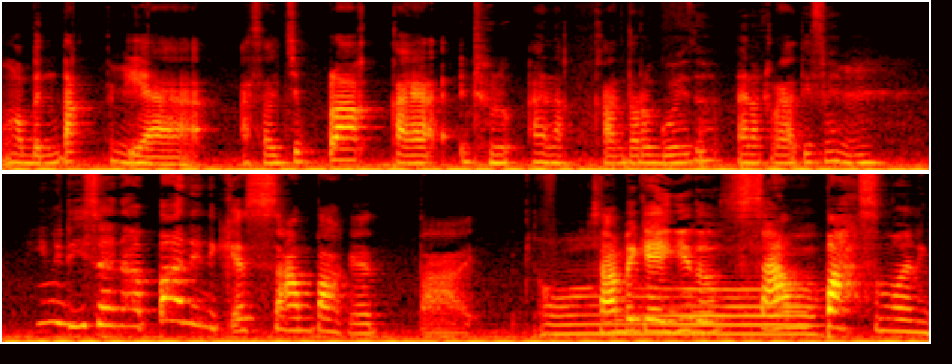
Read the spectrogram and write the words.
ngebentak Hmm. ya asal jeplak kayak dulu anak kantor gue itu anak kreatifnya. Mm-mm. ini desain apa ini? Kayak sampah kayak tai Oh. sampai kayak gitu sampah semua nih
